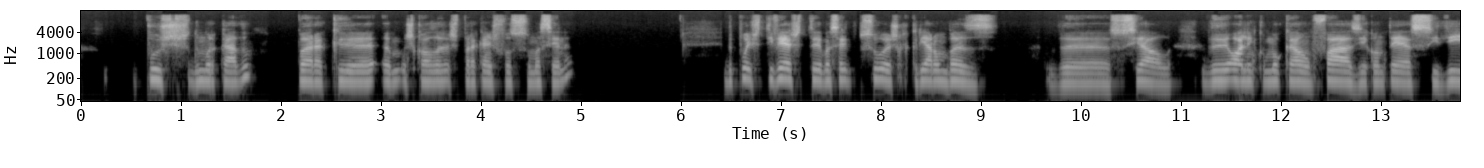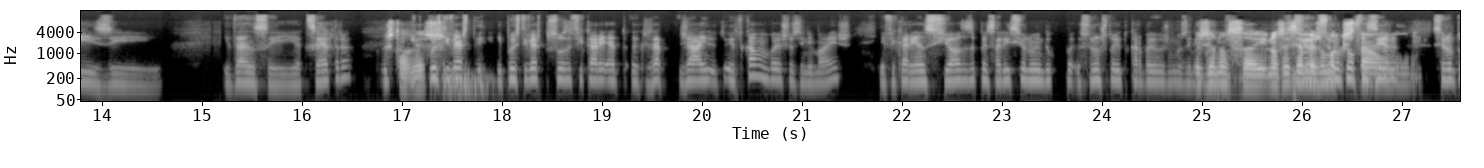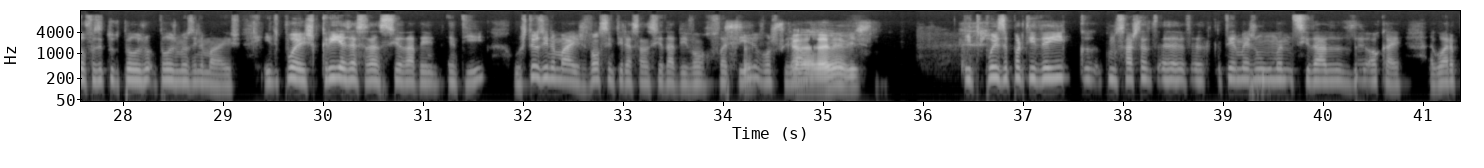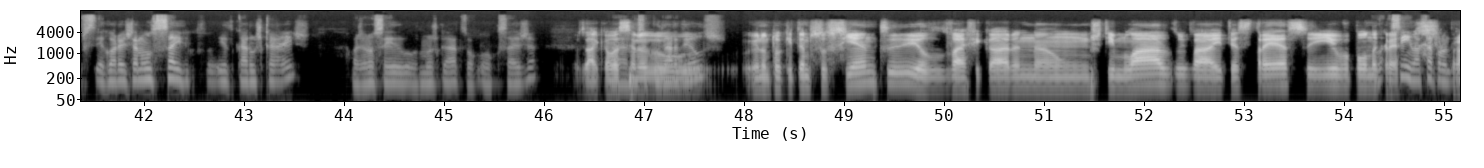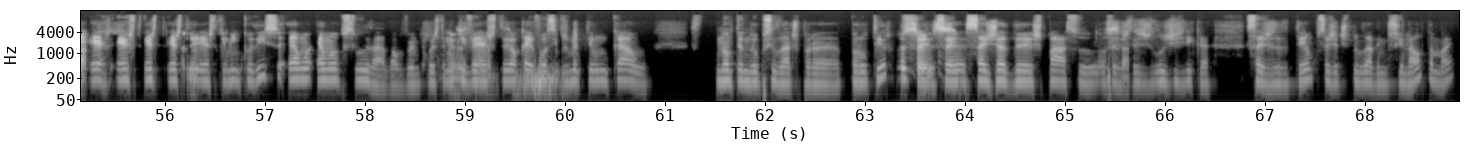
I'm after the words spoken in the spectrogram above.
push do mercado para que hum, escolas para cães fosse uma cena. depois tiveste uma série de pessoas que criaram buzz de social de olhem como o meu cão faz e acontece e diz e, e dança e etc. Pois talvez. E depois tiveste, e depois tiveste pessoas a ficarem a, já, já educavam bem os seus animais e a ficarem ansiosas a pensar isso se eu não, educo, se eu não estou a educar bem os meus animais. Mas eu não sei, não sei se, é mesmo uma questão. Fazer, se eu não estou a fazer tudo pelos, pelos meus animais e depois crias essa ansiedade em, em ti, os teus animais vão sentir essa ansiedade e vão refletir, vão explicar. É bem visto. E depois, a partir daí, começaste a, a, a, ter mesmo uma necessidade de, ok, agora, agora já não sei educar os cães, ou já não sei os meus gatos, ou o que seja. Mas há aquela ah, cena do deles. eu não estou aqui tempo suficiente, ele vai ficar não estimulado, vai ter stress e eu vou pô-lo na creche. Sim, lá está, pronto. pronto. Este, este, este, este, caminho que eu disse é uma, é uma possibilidade, obviamente. Depois também tiveste, ok, vou simplesmente ter um cão não tendo possibilidades para, para o ter, se, seja de espaço, ou seja, seja de logística, seja de tempo, seja de disponibilidade emocional também.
